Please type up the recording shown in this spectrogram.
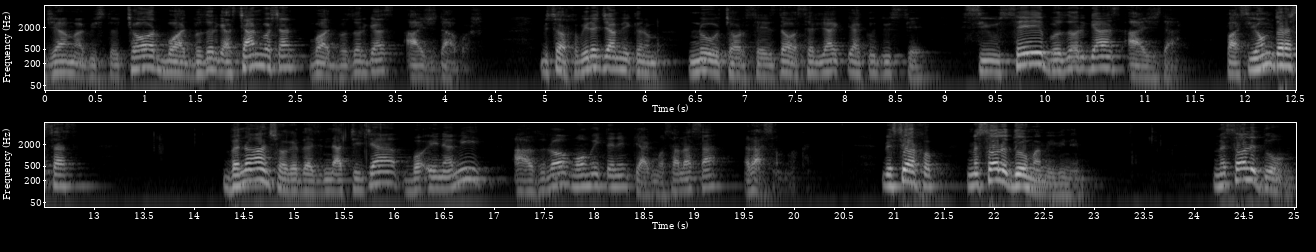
جمع 24 باید بزرگ از چند باشن؟ باید بزرگ از 18 باشن بسیار خوب را جمع می‌کنم. نو چار سیزده حاصل یک یک و دو سه. سی و سه بزرگ از 18 پس یام درست است. بناهن شاگرد از نتیجه با اینمی اعضلا ما می‌تونیم که یک مثلث رسم بکنیم. بسیار خوب. مثال دوم می‌بینیم. مثال دوم.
